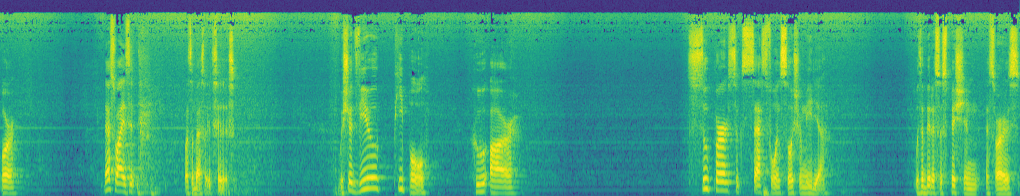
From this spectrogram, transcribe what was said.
or that's why is it. What's the best way to say this? We should view people who are super successful in social media with a bit of suspicion as far as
